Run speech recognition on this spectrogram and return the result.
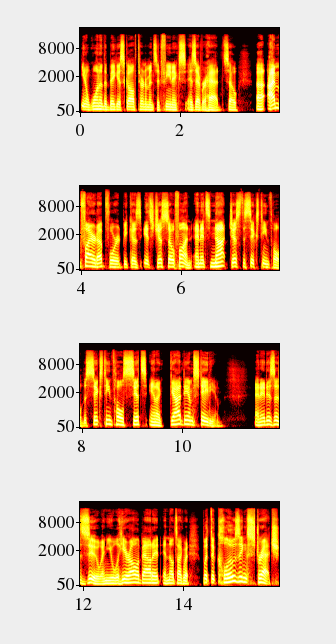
you know one of the biggest golf tournaments that Phoenix has ever had. So uh, I'm fired up for it because it's just so fun. And it's not just the 16th hole. The 16th hole sits in a goddamn stadium and it is a zoo, and you will hear all about it and they'll talk about it. But the closing stretch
